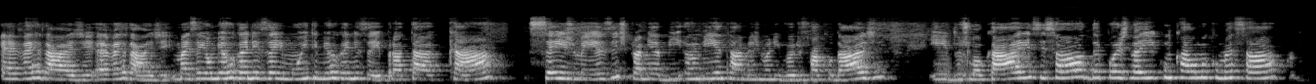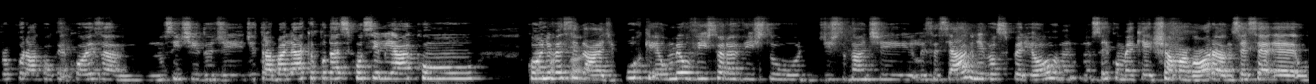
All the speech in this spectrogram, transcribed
É verdade, é verdade. Mas aí eu me organizei muito e me organizei para estar cá seis meses para me ambientar mesmo a nível de faculdade e dos locais, e só depois daí, com calma, começar a procurar qualquer coisa no sentido de, de trabalhar que eu pudesse conciliar com, com a universidade, porque o meu visto era visto de estudante licenciado, nível superior, não, não sei como é que chama agora, não sei se é, é o,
